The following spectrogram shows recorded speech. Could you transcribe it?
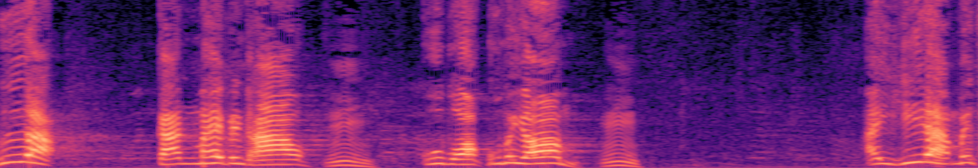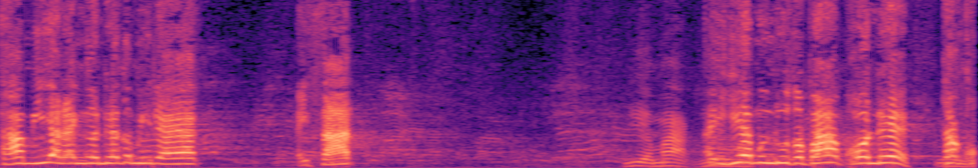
เพื่อกันไม่ให้เป็นข่าว อืมกูบอกกูไม่ยอม อืมไอ้เฮียไม่ทำเฮียอะไรเงินเดือนก็มีแดก ไอ้สัตว์เยี่ยมากไอ้เฮียมึงดูสภาพคนดิถ้าโค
